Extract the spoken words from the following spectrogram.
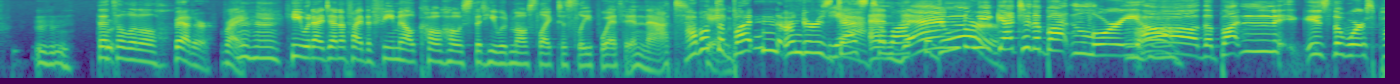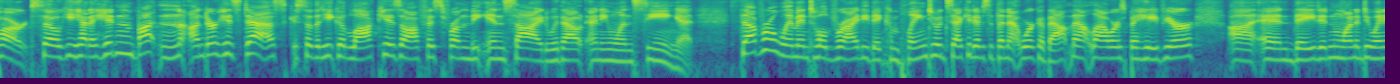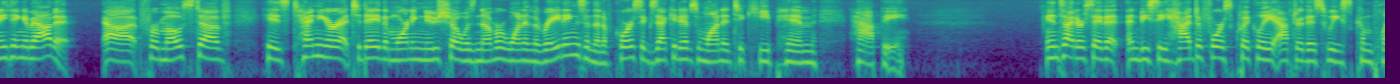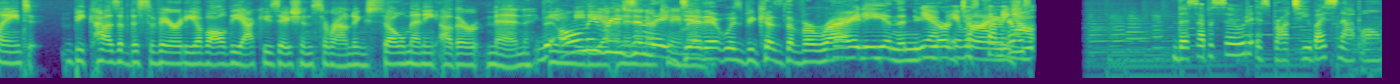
That's a little. Better. Right. Mm-hmm. He would identify the female co host that he would most like to sleep with in that. How about the button under his Yeah. desk to And lock then the door? we get to the button, Lori. Oh, the button is the worst part. So he had a hidden button under his desk so that he could lock his office from the inside without anyone seeing it. Several women told Variety they complained to executives at the network about Matt Lauer's behavior, uh, and they didn't want to do anything about it. Uh, for most of his tenure at Today, the morning news show was number one in the ratings. And then, of course, executives wanted to keep him happy. Insiders say that NBC had to force quickly after this week's complaint because of the severity of all the accusations surrounding so many other men The in only media and in reason they did it was because the Variety Variety. and the New Yeah, York it was Times. coming out. This episode is brought to you by Snapple.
